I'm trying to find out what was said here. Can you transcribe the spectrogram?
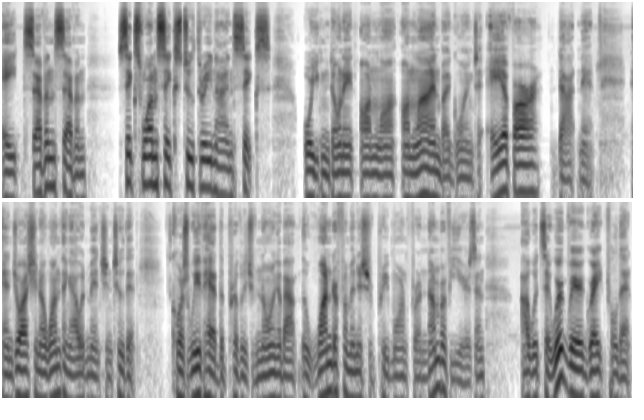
877 616 2396. Or you can donate online, online by going to afr.net. And Joyce, you know, one thing I would mention too that of course, we've had the privilege of knowing about the wonderful ministry of preborn for a number of years. And I would say we're very grateful that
